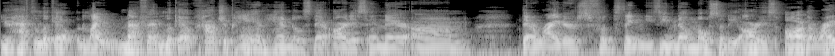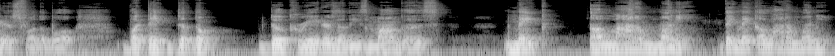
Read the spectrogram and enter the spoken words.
You have to look at like matter of fact, look at how Japan handles their artists and their um their writers for the things, even though most of the artists are the writers for the book. But they the, the, the creators of these mangas make a lot of money. They make a lot of money.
